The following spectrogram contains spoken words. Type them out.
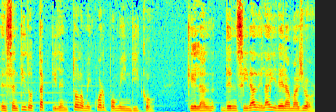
El sentido táctil en todo mi cuerpo me indicó que la densidad del aire era mayor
